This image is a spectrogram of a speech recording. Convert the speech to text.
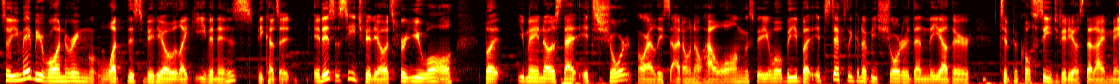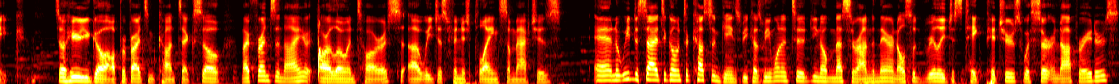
So you may be wondering what this video like even is, because it, it is a Siege video, it's for you all, but you may notice that it's short, or at least I don't know how long this video will be, but it's definitely going to be shorter than the other typical Siege videos that I make. So here you go, I'll provide some context. So, my friends and I, Arlo and Taurus, uh, we just finished playing some matches. And we decided to go into custom games because we wanted to, you know, mess around in there and also really just take pictures with certain operators,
